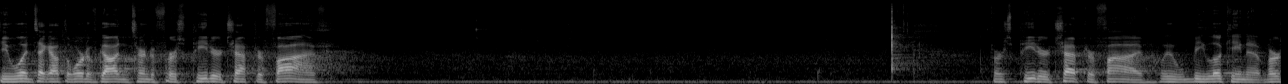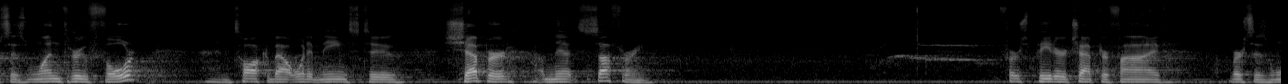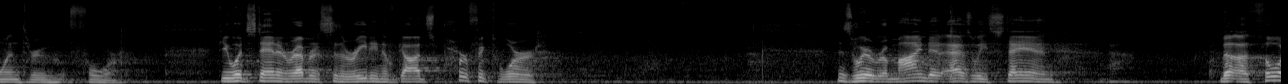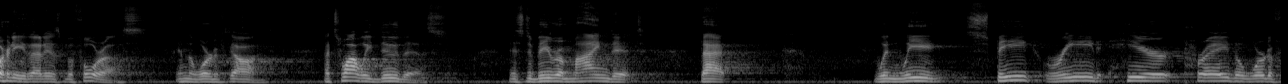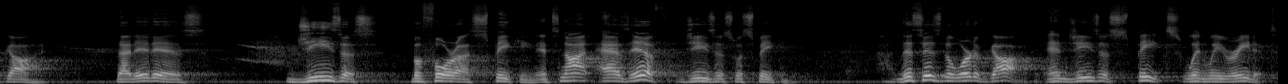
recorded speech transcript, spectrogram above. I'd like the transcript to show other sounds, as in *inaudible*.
If you would take out the Word of God and turn to 1 Peter chapter 5. First Peter chapter 5, we will be looking at verses 1 through 4 and talk about what it means to shepherd amidst suffering. 1 Peter chapter 5, verses 1 through 4. If you would stand in reverence to the reading of God's perfect word. As we're reminded as we stand, the authority that is before us in the Word of God. That's why we do this, is to be reminded that when we speak, read, hear, pray the Word of God, that it is Jesus before us speaking. It's not as if Jesus was speaking. This is the Word of God, and Jesus speaks when we read it.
